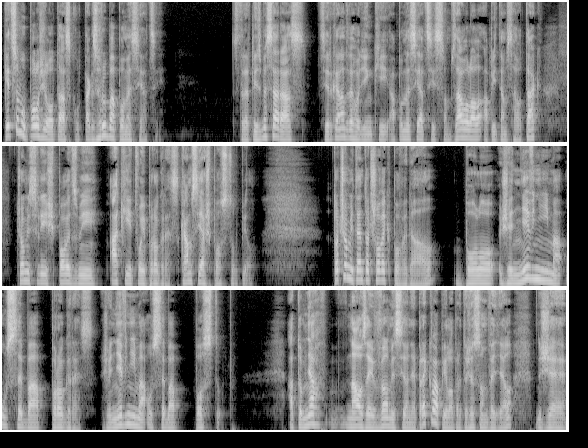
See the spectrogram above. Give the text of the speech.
keď som mu položil otázku, tak zhruba po mesiaci. Stretli sme sa raz, cirka na dve hodinky a po mesiaci som zavolal a pýtam sa ho tak, čo myslíš, povedz mi, aký je tvoj progres, kam si až postúpil. To, čo mi tento človek povedal, bolo, že nevníma u seba progres, že nevníma u seba postup. A to mňa naozaj veľmi silne prekvapilo, pretože som vedel, že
